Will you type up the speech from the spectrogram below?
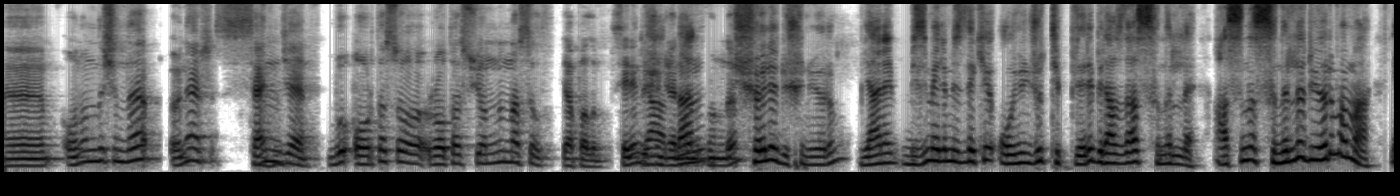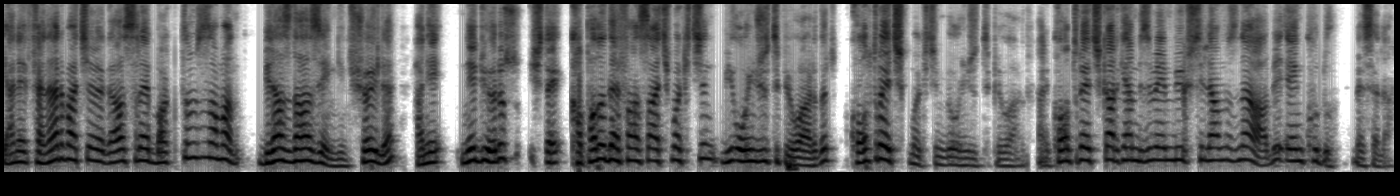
Ee, onun dışında Öner sence bu orta saha rotasyonunu nasıl yapalım? Senin Ya düşüncen ne ben bu konuda? şöyle düşünüyorum. Yani bizim elimizdeki oyuncu tipleri biraz daha sınırlı. Aslında sınırlı diyorum ama yani Fenerbahçe ve Galatasaray'a baktığımız zaman biraz daha zengin. Şöyle hani ne diyoruz? İşte kapalı defansı açmak için bir oyuncu tipi vardır. Kontraya çıkmak için bir oyuncu tipi vardır. Hani kontraya çıkarken bizim en büyük silahımız ne abi? Enkudu mesela.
